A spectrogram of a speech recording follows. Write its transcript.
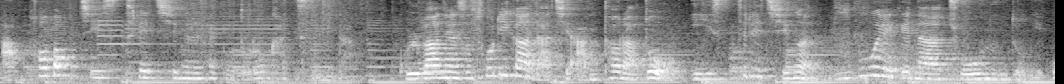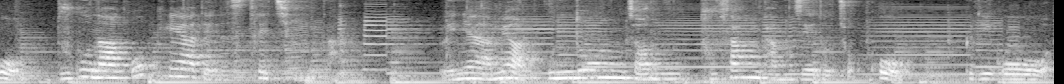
앞 허벅지 스트레칭을 해보도록 하겠습니다 골반에서 소리가 나지 않더라도 이 스트레칭은 누구에게나 좋은 운동이고 누구나 꼭 해야 되는 스트레칭입니다. 왜냐하면 운동 전 부상 방지에도 좋고 그리고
